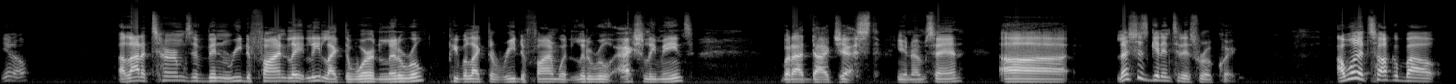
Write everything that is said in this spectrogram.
you know, a lot of terms have been redefined lately, like the word literal. People like to redefine what literal actually means, but I digest. You know what I'm saying? Uh, let's just get into this real quick. I want to talk about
